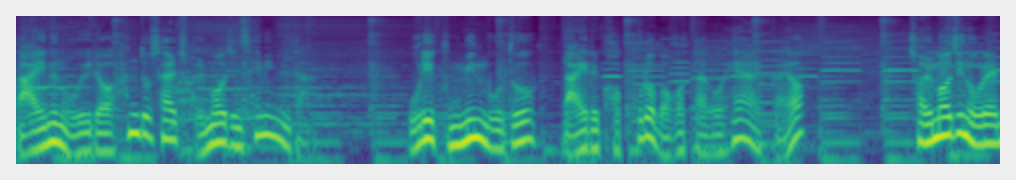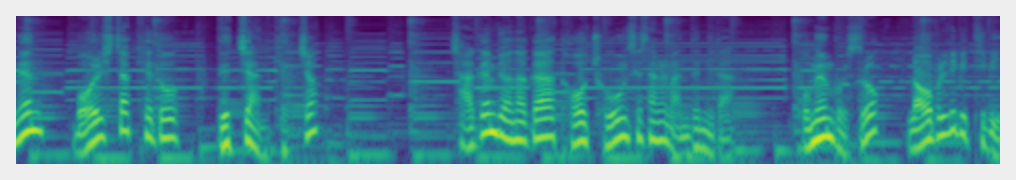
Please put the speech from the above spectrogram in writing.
나이는 오히려 한두 살 젊어진 셈입니다. 우리 국민 모두 나이를 거꾸로 먹었다고 해야 할까요? 젊어진 올해는 뭘 시작해도 늦지 않겠죠? 작은 변화가 더 좋은 세상을 만듭니다. 보면 볼수록 lovely B tv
